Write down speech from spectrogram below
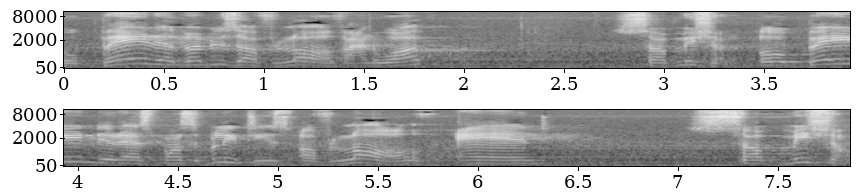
Obeying the responsibilities of love and what? Submission. Obeying the responsibilities of love and submission.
